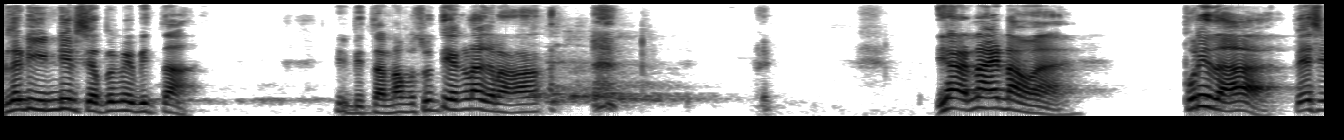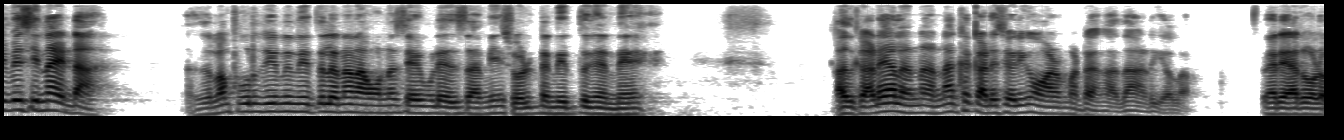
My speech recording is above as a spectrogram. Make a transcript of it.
பிளடி இந்தியன்ஸ் எப்பவுமே பித்தான் இப்படித்தான். நம்ம சுற்றி எங்கடா இருக்கிறான்? ஏன் என்ன ஆயிட்டான் அவன்? புரியுதா? பேசி பேசி என்ன ஆகிட்டான் அதெல்லாம் புரிஞ்சுக்கின்னு நிறுத்தலைன்னா நான் ஒன்றும் செய்ய முடியாது சாமி சொல்லிட்டு நிறுத்துங்கன்னு. அதுக்கு அடையாளம் என்னன்னாக்கா கடைசி வரைக்கும் வாழ மாட்டாங்க அதான் அடிக்கலாம். வேறு யாரோட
